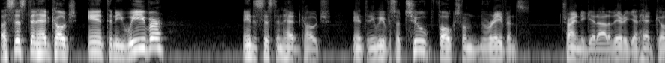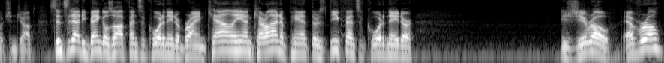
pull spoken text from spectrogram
assistant head coach Anthony Weaver, and assistant head coach Anthony Weaver. So two folks from the Ravens trying to get out of there to get head coaching jobs. Cincinnati Bengals offensive coordinator Brian Callahan, Carolina Panthers defensive coordinator Ejiro Evero,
